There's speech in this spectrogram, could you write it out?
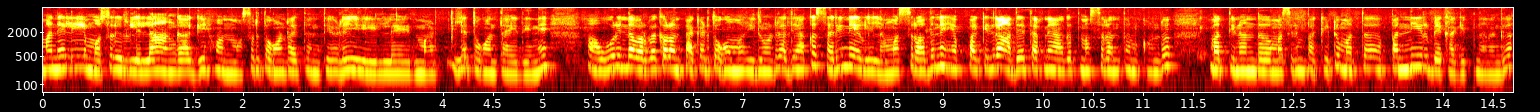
ಮನೇಲಿ ಮೊಸರು ಇರಲಿಲ್ಲ ಹಂಗಾಗಿ ಒಂದು ಮೊಸರು ತೊಗೊಂಡ್ರಾಯ್ತು ಅಂತೇಳಿ ಇಲ್ಲೇ ಇದು ಮಾಡಿ ಇಲ್ಲೇ ತೊಗೊತಾ ಇದ್ದೀನಿ. ಆ, ಊರಿಂದ ಬರ್ಬೇಕಾದ್ರೆ ಒಂದು ಪ್ಯಾಕೆಟ್ ತೊಗೊಂಬ ಇದು ನೋಡ್ರಿ ಅದು ಯಾಕೋ ಸರಿನೇ ಇರಲಿಲ್ಲ. ಮೊಸರು ಅದನ್ನೇ ಹೆಪ್ಪಾಕಿದ್ರೆ ಅದೇ ಥರನೇ ಆಗುತ್ತೆ ಮೊಸರು ಅಂತ ಅಂದ್ಕೊಂಡು ಮತ್ತು ಇನ್ನೊಂದು ಮೊಸರಿನ ಪ್ಯಾಕೆಟು ಮತ್ತು ಪನ್ನೀರ್ ಬೇಕಾಗಿತ್ತು ನನಗೆ.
